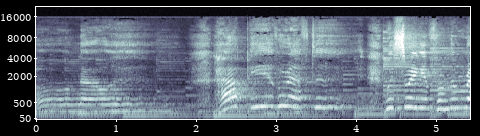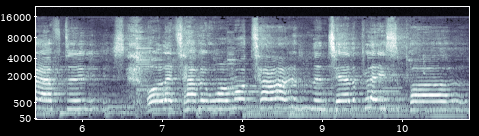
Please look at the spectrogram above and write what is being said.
Oh, now we're happy ever after. We're swinging from the rafters. Oh, let's have it one more time, then tear the place apart.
